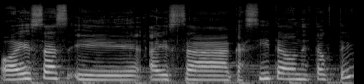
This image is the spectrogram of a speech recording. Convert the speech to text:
o a, esas, eh, a esa casita donde está usted.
